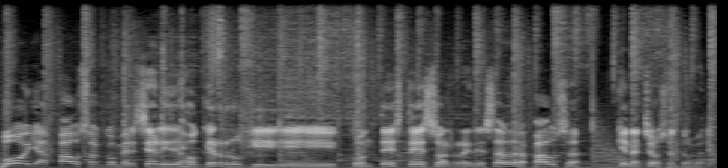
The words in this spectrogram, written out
Voy a pausa comercial y dejo que Rookie conteste eso al regresar de la pausa. ¿Quién ha Centroamérica?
